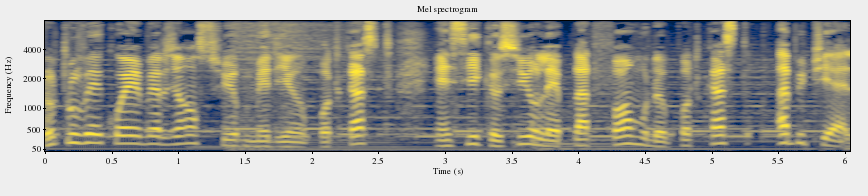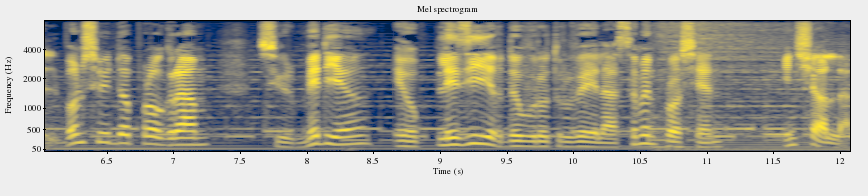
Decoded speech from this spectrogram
retrouver Coémergence sur Medium Podcast ainsi que sur les plateformes de podcast habituelles. Bonne suite de programme sur Medium et au plaisir de vous retrouver la semaine prochaine. ইনশাআল্লাহ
